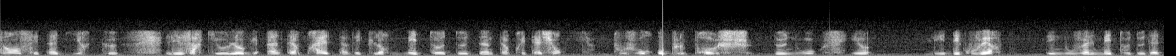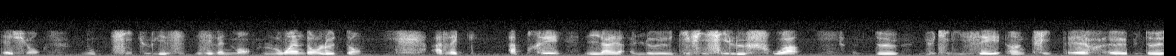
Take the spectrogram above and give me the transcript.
sens, c'est-à-dire que les archéologues interprètent avec leurs méthodes d'interprétation toujours au plus proche de nous et euh, les découvertes des nouvelles méthodes de datation nous situent les événements loin dans le temps. Avec après le difficile choix de d'utiliser un critère euh, de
